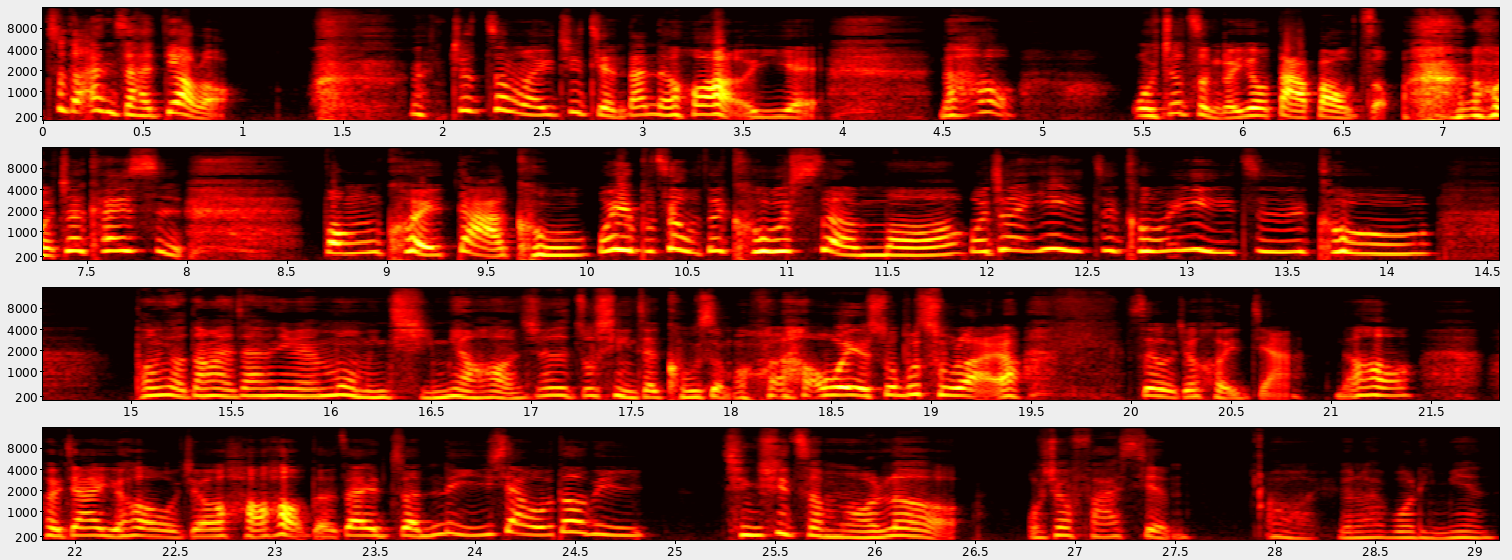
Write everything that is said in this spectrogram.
这个案子还掉了，就这么一句简单的话而已，然后我就整个又大暴走，我就开始。崩溃大哭，我也不知道我在哭什么，我就一直哭，一直哭。朋友当然在那边莫名其妙哈，就是朱心你在哭什么？我也说不出来啊，所以我就回家。然后回家以后，我就好好的再整理一下，我到底情绪怎么了？我就发现哦，原来我里面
